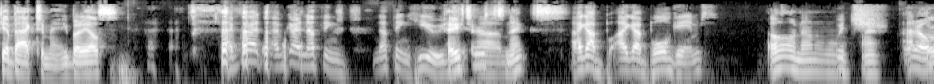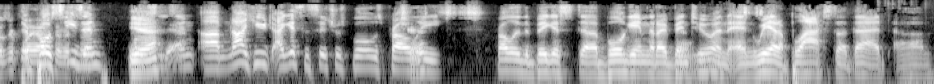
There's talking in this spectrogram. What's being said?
Get back to me. Anybody else? I've got I've got nothing nothing huge. Pacers, um, Knicks. I got I got bowl games. Oh no no no! Which I, I don't know. They're postseason. Yeah. Um, not huge. I guess the Citrus Bowl was probably sure. probably the biggest uh, bowl game that I've been to, and and we had a blast at that. Um,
